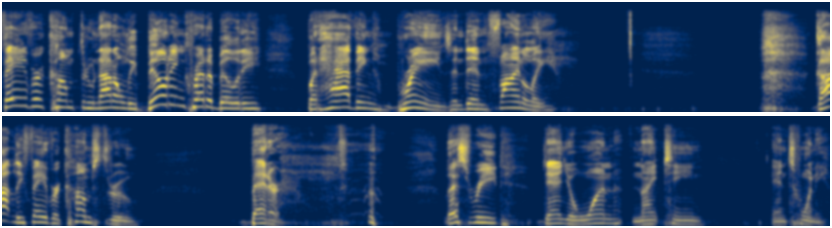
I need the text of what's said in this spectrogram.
favor come through not only building credibility, but having brains. And then finally, godly favor comes through better. Let's read Daniel 1 19 and 20.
